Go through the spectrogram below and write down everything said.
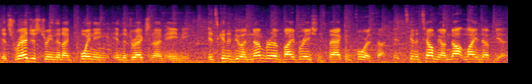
It's registering that I'm pointing in the direction I'm aiming. It's gonna do a number of vibrations back and forth. It's gonna tell me I'm not lined up yet.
